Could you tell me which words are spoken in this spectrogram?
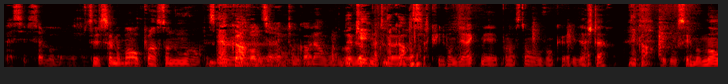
Bah, c'est le seul moment. vend. c'est le seul moment où pour l'instant nous on vend. D'accord. euh, Vente directe on- encore. Voilà, on Ok, développe notre euh, circuit de vente directe, mais pour l'instant on vend que à des acheteurs. D'accord. Et donc c'est le moment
